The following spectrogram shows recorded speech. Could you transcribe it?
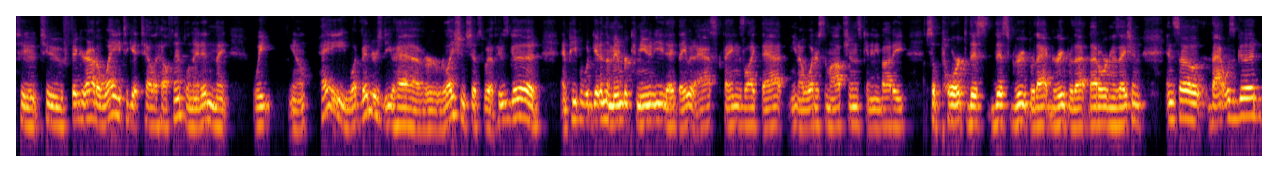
to to figure out a way to get telehealth implemented. And they we you know, hey, what vendors do you have or relationships with? Who's good? And people would get in the member community. They, they would ask things like that. You know, what are some options? Can anybody support this this group or that group or that that organization? And so that was good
